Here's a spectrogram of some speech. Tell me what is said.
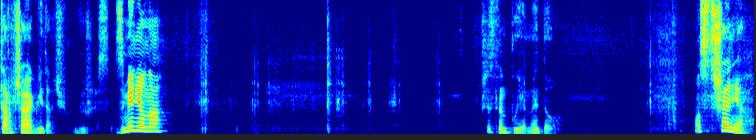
Tarcza, jak widać, już jest zmieniona. Przystępujemy do ostrzenia.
